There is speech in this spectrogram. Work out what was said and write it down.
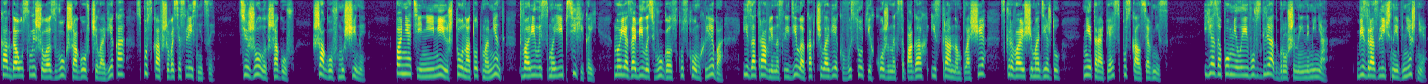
когда услышала звук шагов человека, спускавшегося с лестницы. Тяжелых шагов, шагов мужчины. Понятия не имею, что на тот момент творилось с моей психикой, но я забилась в угол с куском хлеба и затравленно следила, как человек в высоких кожаных сапогах и странном плаще, скрывающем одежду, не торопясь спускался вниз. Я запомнила его взгляд, брошенный на меня, безразличный внешне,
